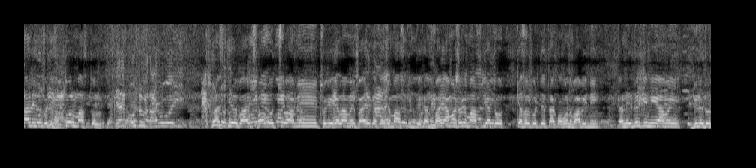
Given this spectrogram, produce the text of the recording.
তালি তো কইতেছি তোল মাছ তোল। আজকে ভাই সর্বোচ্চ আমি ঠকে গেলাম এই ভাইয়ের কাছে এসে মাছ কিনতে। কারণ ভাই আমার সাথে মাছ এত ক্যাসাল করতে তা কখনো ভাবিনি। কারণ এদেরকে নিয়ে আমি বিনোদন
